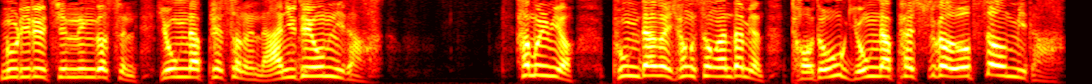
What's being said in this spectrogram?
무리를 짓는 것은 용납해서는 아니 되옵니다. 하물며 붕당을 형성한다면 더더욱 용납할 수가 없사옵니다.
